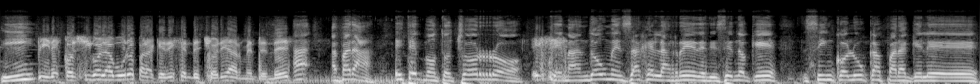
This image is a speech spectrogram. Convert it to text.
¿Y? y les consigo laburo para que dejen de chorear, ¿me entendés? Ah, ah, pará, este motochorro te mandó un mensaje en las redes diciendo que cinco lucas para que le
